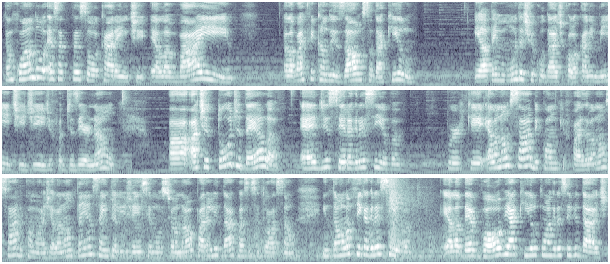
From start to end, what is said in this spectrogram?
Então, quando essa pessoa carente, ela vai ela vai ficando exausta daquilo e ela tem muita dificuldade de colocar limite, de, de dizer não, a atitude dela é de ser agressiva, porque ela não sabe como que faz, ela não sabe como agir, ela não tem essa inteligência emocional para lidar com essa situação. Então ela fica agressiva, ela devolve aquilo com agressividade.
